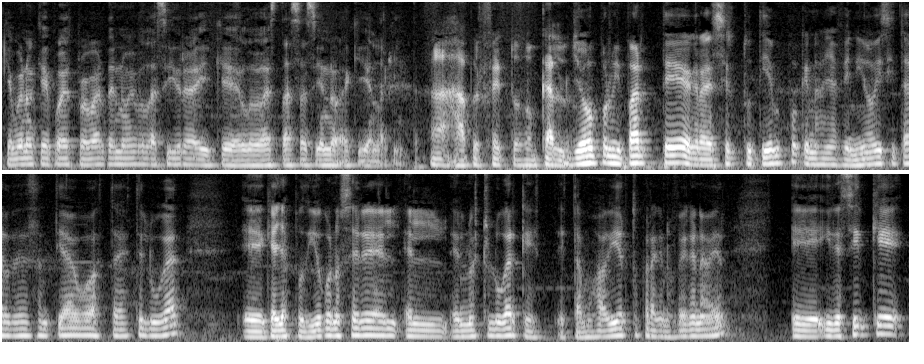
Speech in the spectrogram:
Qué bueno que puedes probar de nuevo la sidra y que lo estás haciendo aquí en la quinta. Ajá, perfecto, don Carlos. Yo por mi parte agradecer tu tiempo, que nos hayas venido a visitar desde Santiago hasta este lugar, eh, que hayas podido conocer el, el, nuestro lugar, que estamos abiertos para que nos vengan a ver, eh, y decir que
